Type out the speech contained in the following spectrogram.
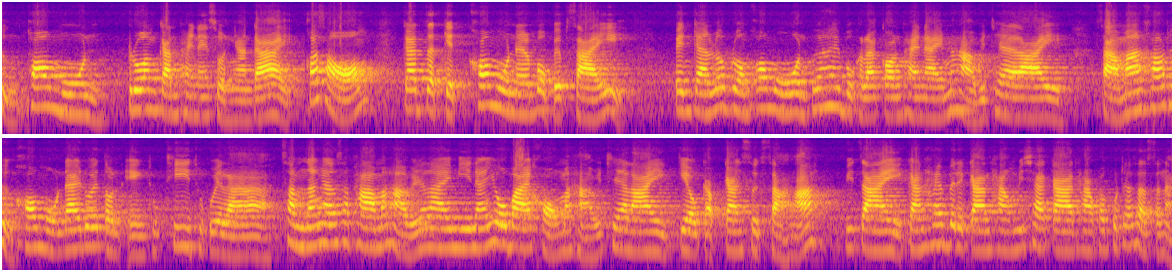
ถึงข้อมูล ร่วมกันภายในส่วนงานได้ ข้อ 2 การจัดเก็บข้อมูลในระบบเว็บไซต์ เป็นการรวบรวมข้อมูลเพื่อให้บุคลากรภายในมหาวิทยาลัย สามารถเข้าถึงข้อมูลได้ด้วยตนเองทุกที่ทุกเวลา สำนักงานสภามหาวิทยาลัยมีนโยบายของมหาวิทยาลัย เกี่ยวกับการศึกษา วิจัย การให้บริการทางวิชาการทางพระพุทธศาสนา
